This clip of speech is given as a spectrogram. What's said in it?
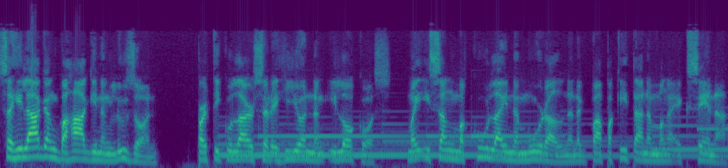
Sa hilagang bahagi ng Luzon, partikular sa rehiyon ng Ilocos, may isang makulay na mural na nagpapakita ng mga eksena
